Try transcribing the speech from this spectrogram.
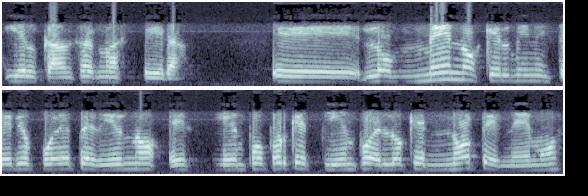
y el cáncer no espera. Eh, lo menos que el ministerio puede pedirnos es tiempo, porque tiempo es lo que no tenemos.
